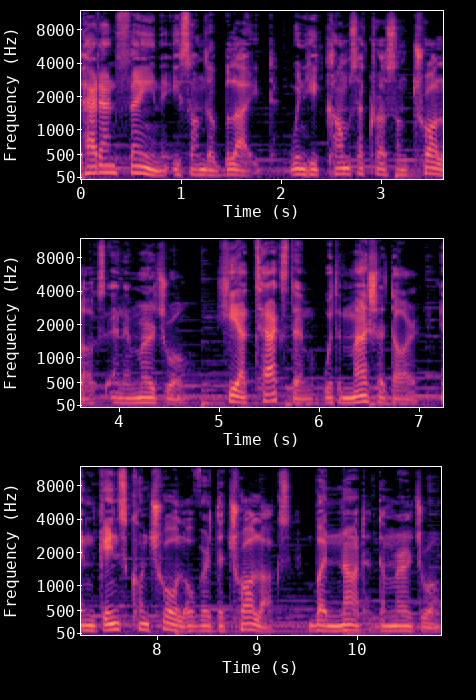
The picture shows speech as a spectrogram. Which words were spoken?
Padan Fain is on the Blight when he comes across some Trollocs and a Myrddraal. He attacks them with Mashadar and gains control over the Trollocs, but not the Myrddraal.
